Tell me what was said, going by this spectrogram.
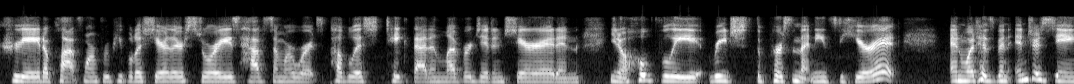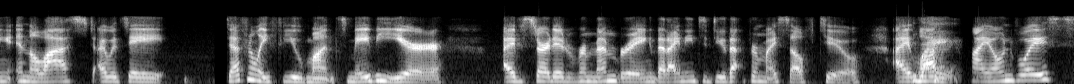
create a platform for people to share their stories have somewhere where it's published take that and leverage it and share it and you know hopefully reach the person that needs to hear it and what has been interesting in the last i would say definitely few months maybe year I've started remembering that I need to do that for myself too. I right. lost my own voice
